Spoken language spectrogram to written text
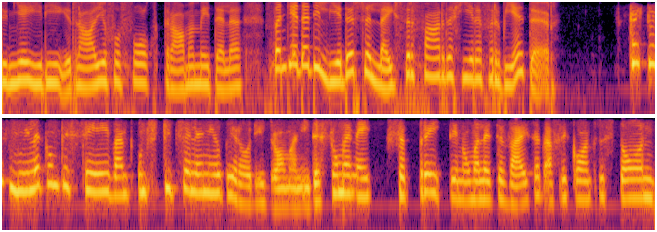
doen jy hierdie radio vervolg drama met hulle. Vind jy dat die leerders se luistervaardighede verbeter? Kyk, dit is moeilik om te sê want ons toets hulle nie op die radiodrama nie. Dis sommer net vir pret en om hulle te wys dat Afrikaans bestaan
